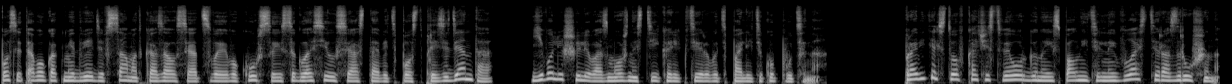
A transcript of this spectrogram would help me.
После того, как Медведев сам отказался от своего курса и согласился оставить пост президента, его лишили возможности корректировать политику Путина. Правительство в качестве органа исполнительной власти разрушено,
